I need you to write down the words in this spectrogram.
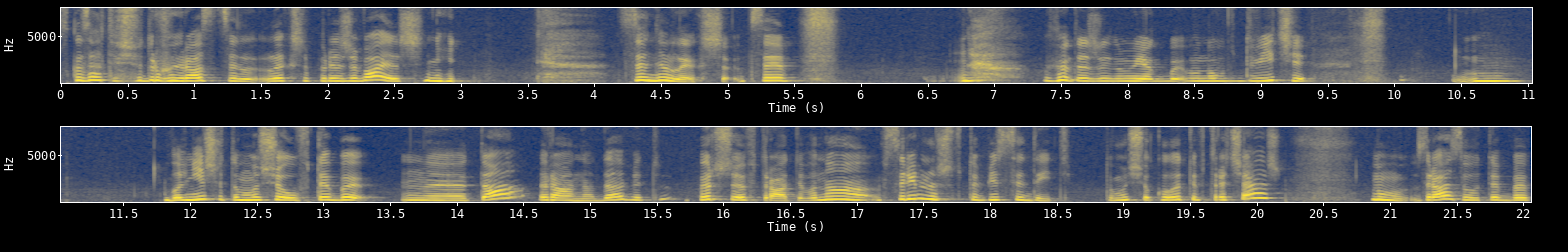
сказати, що другий раз це легше переживаєш, ні. Це не легше. Це воно даже, ну, якби воно вдвічі м, больніше, тому що в тебе та рана да, від першої втрати, вона все рівно ж в тобі сидить. Тому що коли ти втрачаєш, ну, зразу у тебе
